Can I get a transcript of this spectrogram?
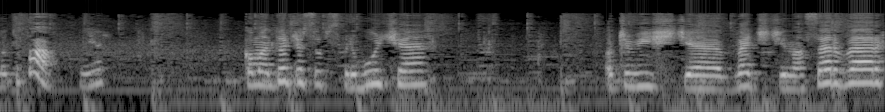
No to pa, nie? komentujcie, subskrybujcie. Oczywiście wejdźcie na serwer.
